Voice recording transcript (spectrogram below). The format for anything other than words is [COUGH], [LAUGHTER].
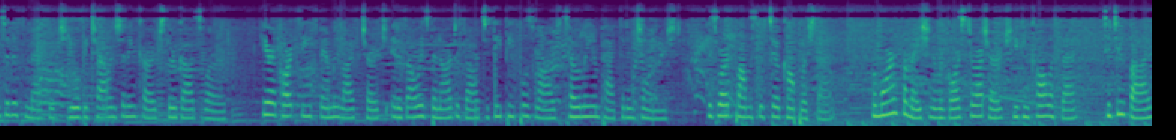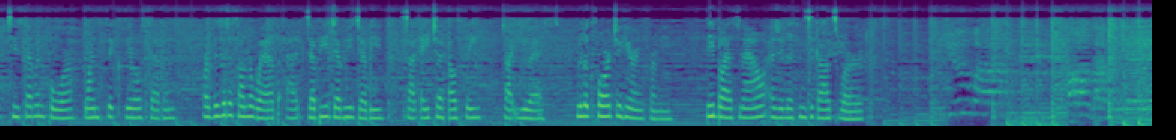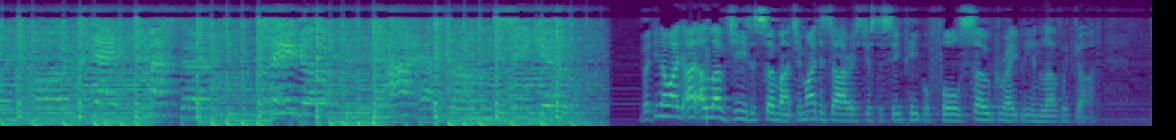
listen to this message, you will be challenged and encouraged through God's Word. Here at Heartsease Family Life Church, it has always been our desire to see people's lives totally impacted and changed. His Word promises to accomplish that. For more information in regards to our church, you can call us at 225-274-1607 or visit us on the web at www.hflc.us. We look forward to hearing from you. Be blessed now as you listen to God's Word. But you know, I, I love Jesus so much, and my desire is just to see people fall so greatly in love with God.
